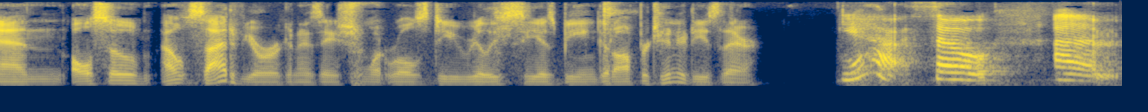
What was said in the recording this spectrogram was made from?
And also outside of your organization, what roles do you really see as being good opportunities there? Yeah, so um,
